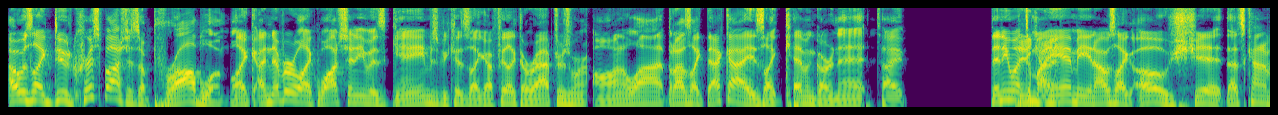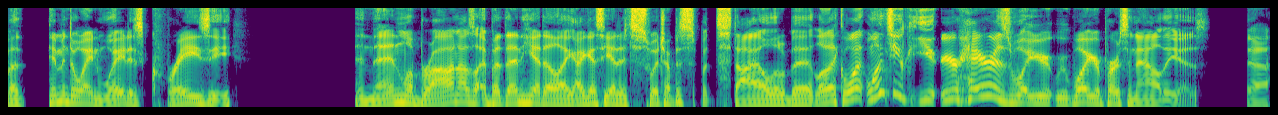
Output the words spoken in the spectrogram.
I was like, dude, Chris Bosh is a problem. Like, I never like watched any of his games because like I feel like the Raptors weren't on a lot. But I was like, that guy is like Kevin Garnett type. Then he went Did to he kinda- Miami, and I was like, oh shit, that's kind of a him and Dwyane Wade is crazy. And then LeBron, I was like, but then he had to like, I guess he had to switch up his style a little bit. Like once you, you your hair is what your what your personality is. Yeah.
